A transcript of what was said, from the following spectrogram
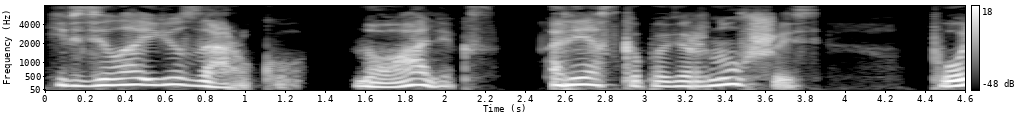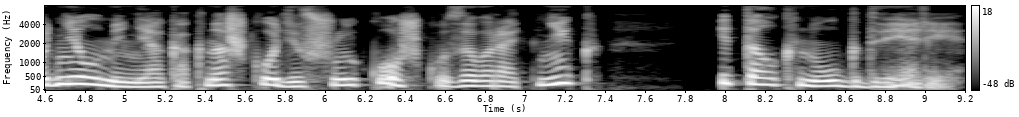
и взяла ее за руку. Но Алекс, резко повернувшись, поднял меня, как нашкодившую кошку, за воротник и толкнул к двери.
